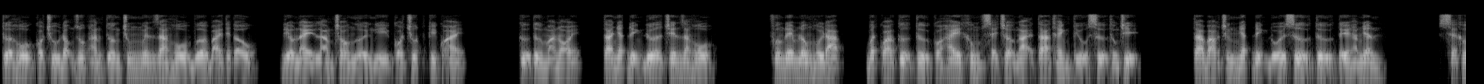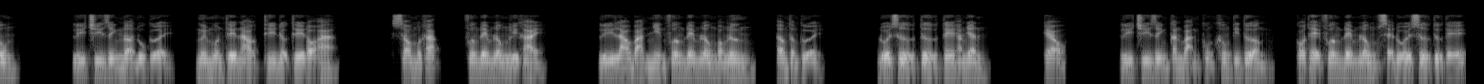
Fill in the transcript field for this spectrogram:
tựa hồ có chủ động giúp hắn tướng trung nguyên giang hồ bừa bãi tiết ấu, điều này làm cho người nghĩ có chút kỳ quái. Cự tử mà nói, ta nhất định đưa trên giang hồ. Phương đêm lông hồi đáp bất quá cự tử có hay không sẽ trở ngại ta thành tựu sự thống trị? Ta bảo chứng nhất định đối xử tử tế hắn nhân. Sẽ không. Lý trí dĩnh nợ nụ cười, ngươi muốn thế nào thì được thế đó a. Sau một khắc, phương đêm lông ly khai. Lý lao bản nhìn phương đêm lông bóng lưng, âm thầm cười. Đối xử tử tế hắn nhân. Kéo. Lý trí dĩnh căn bản cũng không tin tưởng, có thể phương đêm lông sẽ đối xử tử tế,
